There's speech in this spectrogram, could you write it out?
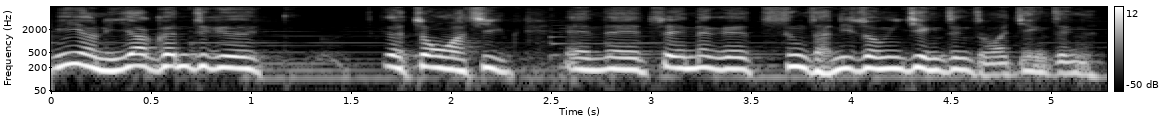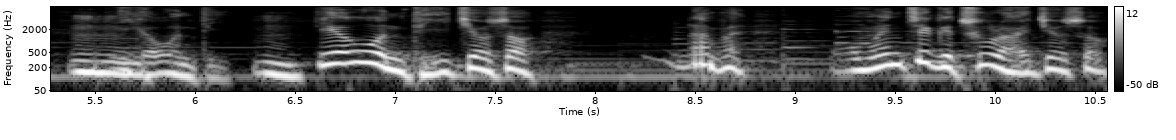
没有你要跟这个。这个中华气，呃，那在那个生产力中心竞争怎么竞争啊？嗯，一个问题。嗯，第二个问题就是说，那么我们这个出来就是说，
